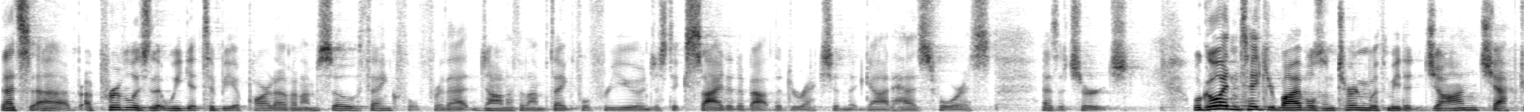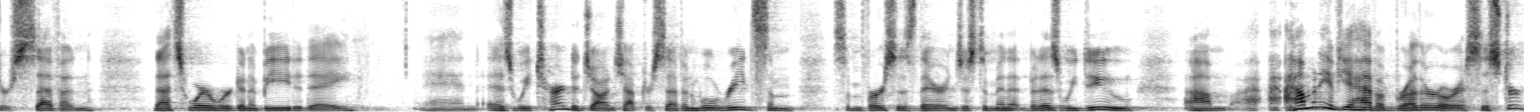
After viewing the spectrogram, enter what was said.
that's a, a, privilege that we get to be a part of, and I'm so thankful for that. Jonathan, I'm thankful for you and just excited about the direction that God has for us as a church. Well, go ahead and take your Bibles and turn with me to John chapter 7. That's where we're going to be today. And as we turn to John chapter 7, we'll read some, some verses there in just a minute. But as we do, um, how many of you have a brother or a sister?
